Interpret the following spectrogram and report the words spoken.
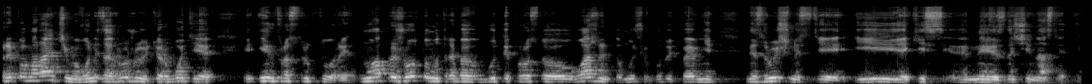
При помаранчевому вони загрожують роботі інфраструктури. Ну а при жовтому треба бути просто уважним, тому що будуть певні незручності і якісь е, незначні наслідки.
